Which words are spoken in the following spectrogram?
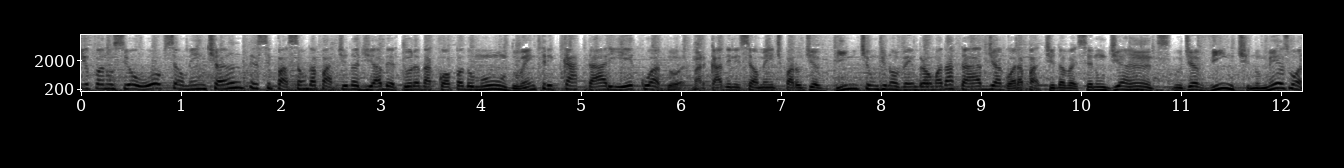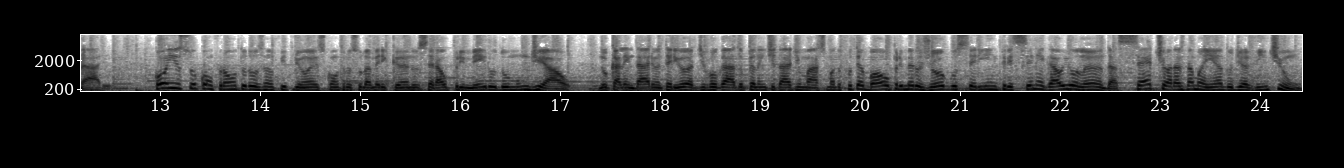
FIFA anunciou oficialmente a antecipação da partida de abertura da Copa do Mundo entre Catar e Equador. Marcada inicialmente para o dia 21 de novembro, a uma da tarde, agora a partida vai ser um dia antes, no dia 20, no mesmo horário. Com isso, o confronto dos anfitriões contra os sul-americanos será o primeiro do Mundial. No calendário anterior, divulgado pela entidade máxima do futebol, o primeiro jogo seria entre Senegal e Holanda, às 7 horas da manhã do dia 21.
